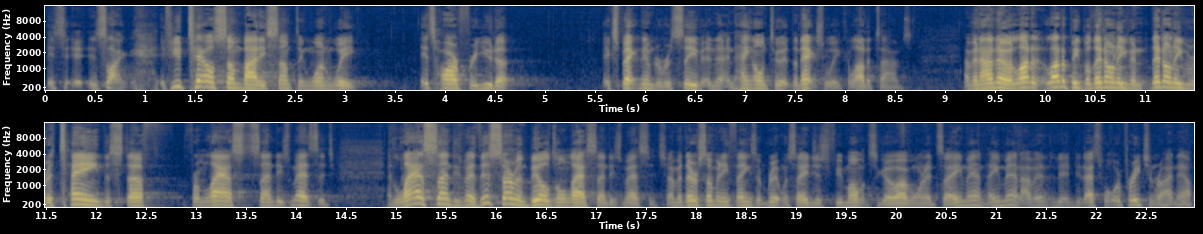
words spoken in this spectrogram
It's, it's like if you tell somebody something one week, it's hard for you to expect them to receive it and, and hang on to it the next week a lot of times. I mean, I know a lot of, a lot of people, they don't, even, they don't even retain the stuff from last Sunday's message. And last Sunday's message, this sermon builds on last Sunday's message. I mean, there are so many things that Britt was saying just a few moments ago. I wanted to say, Amen, Amen. I mean, that's what we're preaching right now.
